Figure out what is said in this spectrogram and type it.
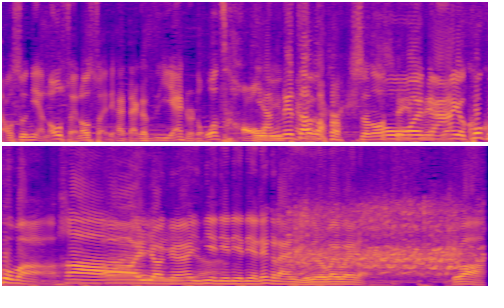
到时候你看老帅老帅的，还戴个眼镜儿，多潮一样的长个。二十多岁安逸可可嘛。哎呀，安逸，你你你你两个男人又有点歪歪了，对吧？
